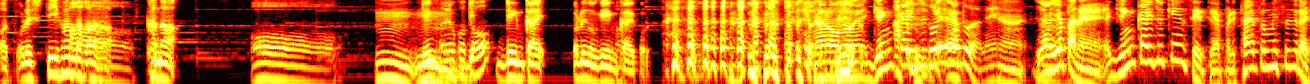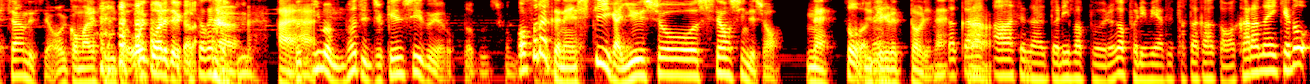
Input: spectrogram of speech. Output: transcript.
う。あ俺シティファンだから、あかな。ーおうん、限そういうこと？げ限界。俺の限界、これ。なるほどね。限界受験。ーそういうことだね。うんいや、やっぱね、限界受験生ってやっぱりタイプミスぐらいしちゃうんですよ。追い込まれすぎて。追い込まれてるから。忙しい。うんはいはい。今、マジ受験シーズンやろ、多分。しかもおそらくね、シティが優勝してほしいんでしょう。ね。そうだね言ってくれた通りね。だから、アーセナルとリバプールがプレミアで戦うかわからないけど、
